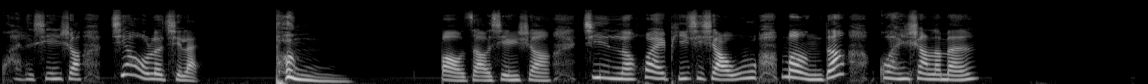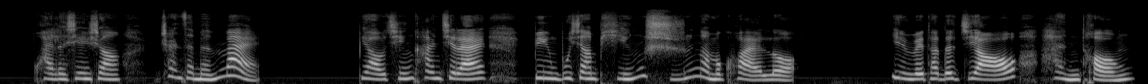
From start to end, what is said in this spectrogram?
快乐先生叫了起来。砰！暴躁先生进了坏脾气小屋，猛地关上了门。快乐先生站在门外。表情看起来并不像平时那么快乐，因为他的脚很疼。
